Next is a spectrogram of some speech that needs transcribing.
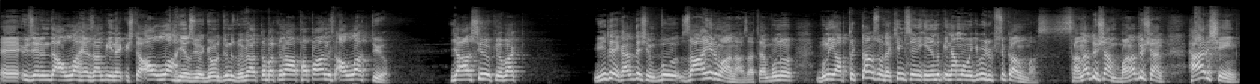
e, üzerinde Allah yazan bir inek işte Allah yazıyor gördünüz mü? Ve hatta bakın ha papağan Allah diyor. Yasin okuyor bak. İyi de kardeşim bu zahir mana zaten. Bunu bunu yaptıktan sonra kimsenin inanıp inanmama gibi lüksü kalmaz. Sana düşen, bana düşen her şeyin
